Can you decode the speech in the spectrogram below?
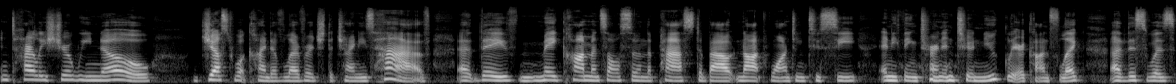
entirely sure we know just what kind of leverage the Chinese have. Uh, they've made comments also in the past about not wanting to see anything turn into a nuclear conflict. Uh, this was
